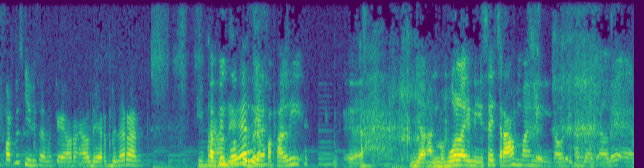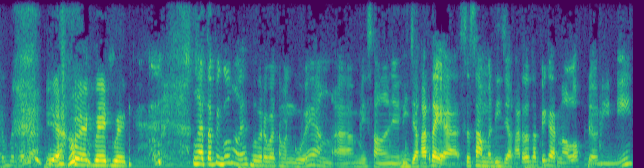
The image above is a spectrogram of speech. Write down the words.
effortnya jadi sama kayak orang LDR beneran. Ya, Tapi gue LDR ya. beberapa kali eh, jangan memulai nih. Saya ceramah nih kalau kita bahas LDR beneran. Ya, baik baik baik. Nggak, tapi gue ngeliat beberapa teman gue yang eh, misalnya di Jakarta ya, sesama di Jakarta tapi karena lockdown ini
